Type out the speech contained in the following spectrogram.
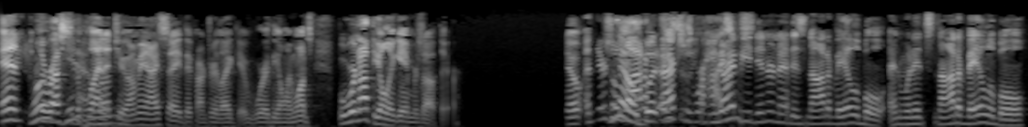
And Well, the rest of the planet too. I mean, I say the country like we're the only ones, but we're not the only gamers out there. No, and there's a No, lot of places actually, where United high-speed internet is not available, and when it's not available,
